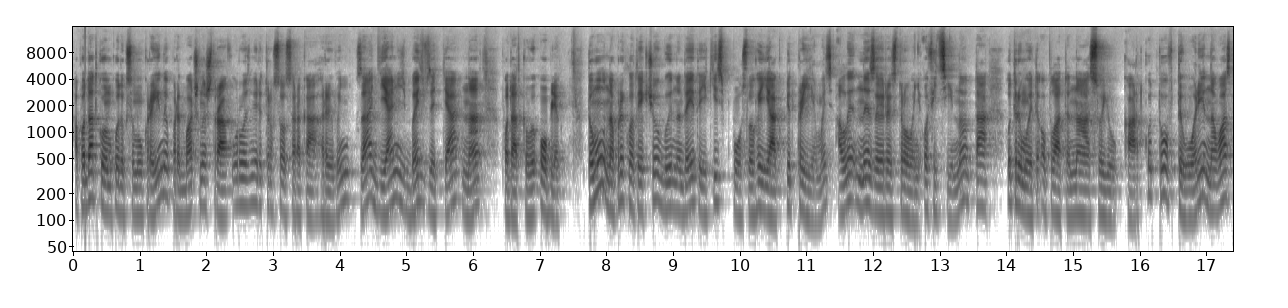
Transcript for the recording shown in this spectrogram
А податковим кодексом України передбачено штраф у розмірі 340 гривень за діяльність без взяття на податковий облік. Тому, наприклад, якщо ви надаєте якісь послуги як підприємець, але не зареєстровані офіційно та отримуєте оплати на свою картку, то в теорії на вас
